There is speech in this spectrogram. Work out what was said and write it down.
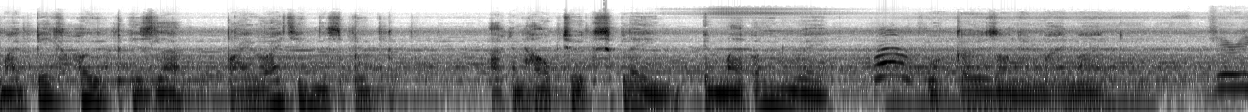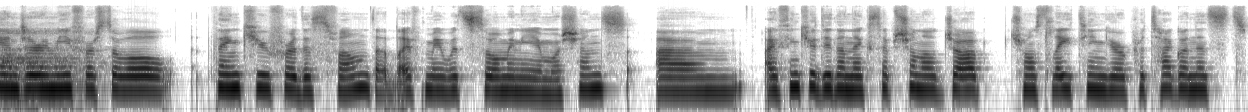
my big hope is that by writing this book, I can help to explain in my own way what goes on in my mind. Jerry and Jeremy, first of all, thank you for this film that left me with so many emotions. Um, I think you did an exceptional job translating your protagonist's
